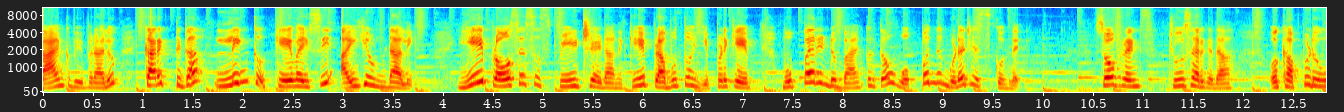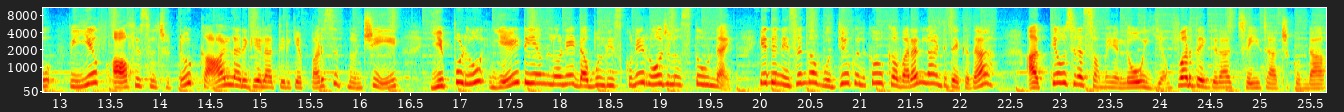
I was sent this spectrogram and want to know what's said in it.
బ్యాంక్ వివరాలు కరెక్ట్గా లింక్ కేవైసీ అయి ఉండాలి. ఈ ప్రాసెస్ స్పీడ్ చేయడానికి ప్రభుత్వం ఇప్పటికే ముప్పై రెండు బ్యాంకులతో ఒప్పందం కూడా చేసుకుంది. సో ఫ్రెండ్స్ చూశారు కదా ఒకప్పుడు పిఎఫ్ ఆఫీసుల చుట్టూ కాళ్ళు అరిగేలా తిరిగే పరిస్థితి నుంచి ఇప్పుడు ఏటీఎంలోనే డబ్బులు తీసుకునే రోజులు వస్తూ ఉన్నాయి. ఇది నిజంగా ఉద్యోగులకు ఒక వరం లాంటిదే కదా? అత్యవసర సమయంలో ఎవరి దగ్గర చేయి చాచకుండా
